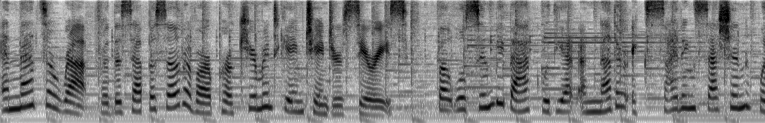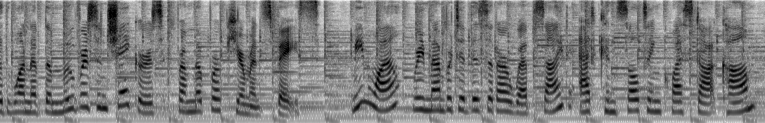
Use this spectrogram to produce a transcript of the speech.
And that's a wrap for this episode of our Procurement Game Changers series. But we'll soon be back with yet another exciting session with one of the movers and shakers from the procurement space. Meanwhile, remember to visit our website at consultingquest.com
